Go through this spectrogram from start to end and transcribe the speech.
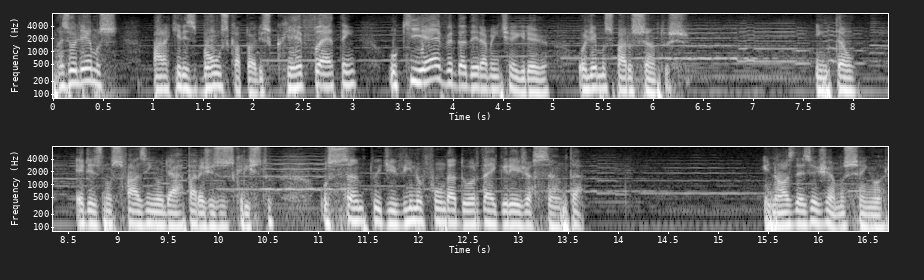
Mas olhemos para aqueles bons católicos que refletem o que é verdadeiramente a igreja. Olhemos para os santos. Então, eles nos fazem olhar para Jesus Cristo, o santo e divino fundador da igreja santa. E nós desejamos, Senhor,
